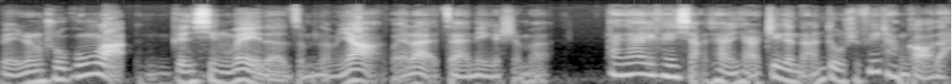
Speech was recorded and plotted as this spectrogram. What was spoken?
被扔出宫了，跟姓魏的怎么怎么样，回来再那个什么，大家也可以想象一下，这个难度是非常高的，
